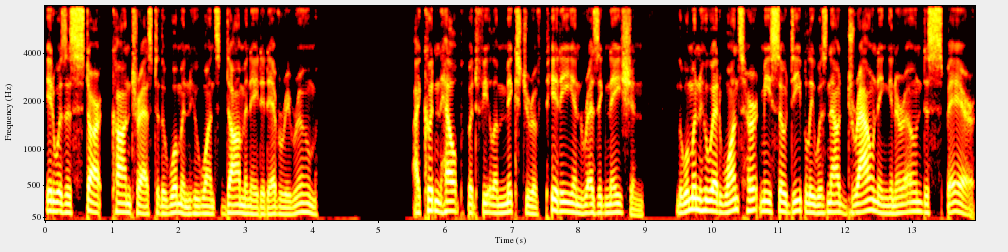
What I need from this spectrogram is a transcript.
It was a stark contrast to the woman who once dominated every room. I couldn't help but feel a mixture of pity and resignation. The woman who had once hurt me so deeply was now drowning in her own despair,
